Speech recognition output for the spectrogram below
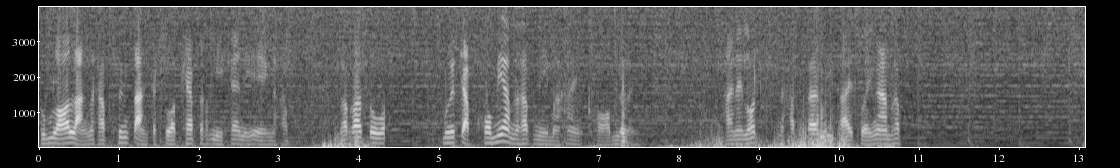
ซุ้มล้อหลังนะครับ ซึ่งต่างจากตัวแคปนะครับมีแค่นี้เองนะครับ แล้วก็ตัวมือจับโครเมียมนะครับมีมาให้พร้อมเลย ภายในรถนะครับ ก็ดีไซน์สวยงามครับแผ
